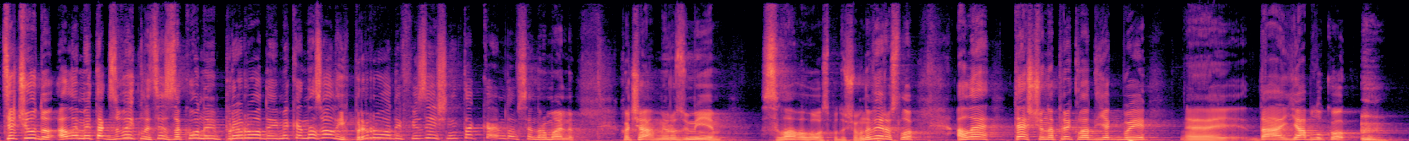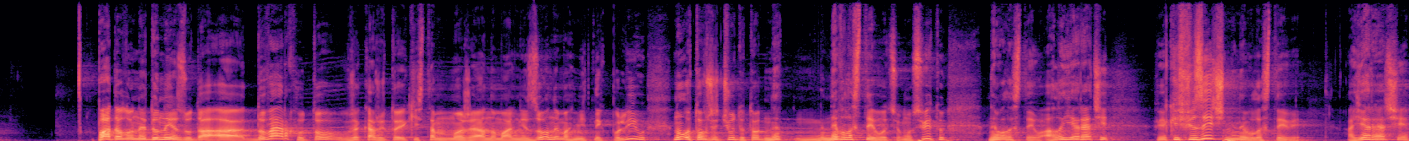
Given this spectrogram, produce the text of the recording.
Це чудо, але ми так звикли, це закони природи, і ми назвали їх природи, фізичні, так кажемо, да, все нормально. Хоча ми розуміємо, слава Господу, що воно виросло. Але те, що, наприклад, якби е, да, яблуко падало не донизу, да, а доверху, то вже кажуть, то якісь там, може, аномальні зони магнітних полів. Ну, ото вже чудо, то не, не властиво цьому світу, не властиво. Але є речі, які фізичні не властиві, а є речі,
